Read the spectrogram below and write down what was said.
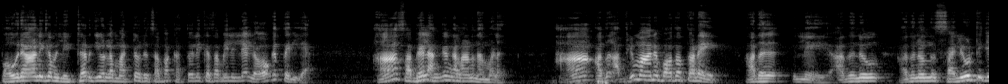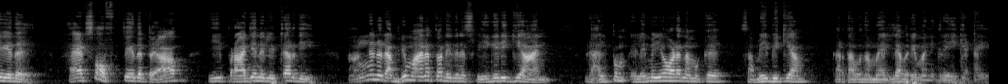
പൗരാണിക ലിറ്റർജിയുള്ള മറ്റൊരു സഭ കത്തോലിക്ക സഭയിലില്ല ലോകത്തില്ല. ആ സഭയിൽ അംഗങ്ങളാണ് നമ്മൾ ആ അത് അഭിമാനബോധത്തോടെ അത് ഇല്ലേ അതിനു അതിനൊന്ന് സല്യൂട്ട് ചെയ്ത് ഹാറ്റ്സ് ഓഫ് ചെയ്തിട്ട് ആ ഈ പ്രാചീന ലിറ്റർജി അങ്ങനെ ഒരു അഭിമാനത്തോടെ ഇതിനെ സ്വീകരിക്കാൻ ഒരല്പം എളിമയോടെ നമുക്ക് സമീപിക്കാം. കർത്താവ് നമ്മെ എല്ലാവരെയും അനുഗ്രഹിക്കട്ടെ.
